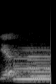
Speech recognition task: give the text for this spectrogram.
Yeah.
